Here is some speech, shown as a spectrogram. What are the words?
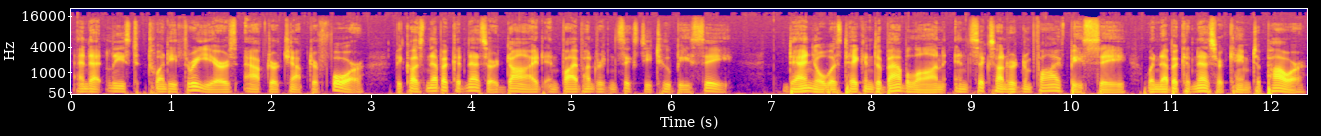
and at least 23 years after chapter 4 because Nebuchadnezzar died in 562 BC. Daniel was taken to Babylon in 605 BC when Nebuchadnezzar came to power.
